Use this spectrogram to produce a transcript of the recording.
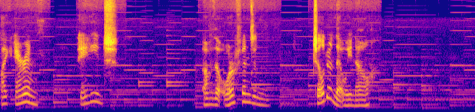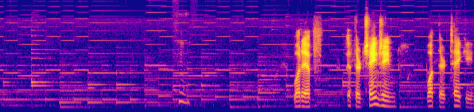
like Aaron age of the orphans and children that we know. What if if they're changing what they're taking?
